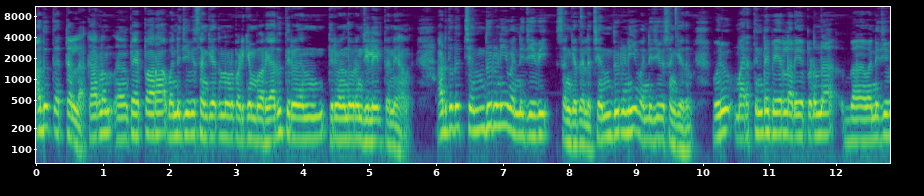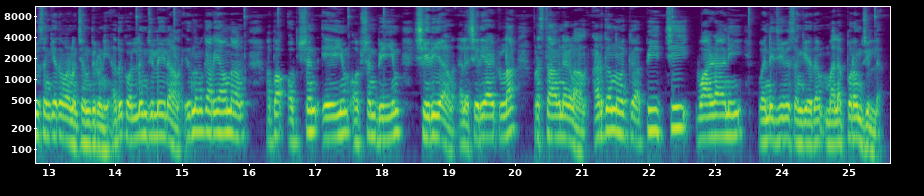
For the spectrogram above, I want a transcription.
അത് തെറ്റല്ല. കാരണം പേപ്പാറ വന്യജീവി സങ്കേതം നമ്മൾ പഠിക്കുമ്പോൾ അറിയാം അത് തിരുവന- തിരുവനന്തപുരം ജില്ലയിൽ തന്നെയാണ്. അടുത്തത് ചെന്തുരുണി വന്യജീവി സങ്കേതം അല്ല ചെന്തുരുണി വന്യജീവി സങ്കേതം. ഒരു മരത്തിന്റെ പേരിൽ അറിയപ്പെടുന്ന വന്യജീവി സങ്കേതമാണ് ചെന്തുരുണി. അത് കൊല്ലം ജില്ലയിലാണ്. ഇത് നമുക്ക് അറിയാവുന്നതാണ്. അപ്പോൾ ഓപ്ഷൻ എയും ഓപ്ഷൻ ബിയും ശരിയാണ് അല്ലെ? ശരിയായിട്ടുള്ള പ്രസ്താവനകളാണ്. അടുത്തത് നോക്കുക. പീച്ചി വാഴാനി വന്യജീവി സങ്കേതം മലപ്പുറം ജില്ല.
